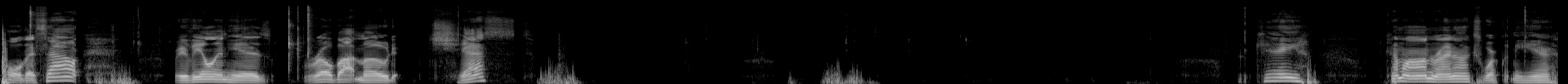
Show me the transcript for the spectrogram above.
pull this out, revealing his robot mode chest. Okay. Come on, Rhinox. Work with me here.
